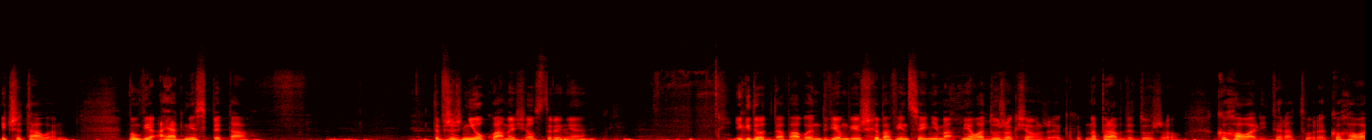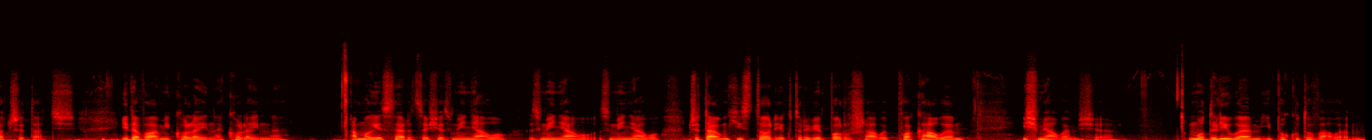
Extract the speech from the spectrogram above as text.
I czytałem. Bo mówię, a jak mnie spyta, to przecież nie okłamy siostry, nie? I gdy oddawałem dwie, mówię, już chyba więcej nie ma. Miała dużo książek, naprawdę dużo. Kochała literaturę, kochała czytać. I dawała mi kolejne, kolejne. A moje serce się zmieniało, zmieniało, zmieniało. Czytałem historie, które mnie poruszały. Płakałem i śmiałem się. Modliłem i pokutowałem.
